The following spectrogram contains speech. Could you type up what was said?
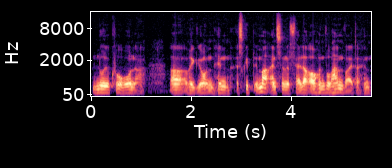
Null-Corona-Regionen hin. Es gibt immer einzelne Fälle, auch in Wuhan weiterhin.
